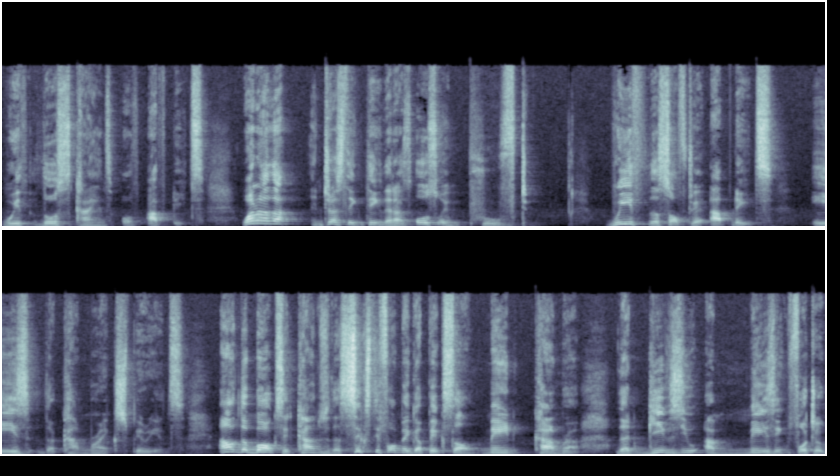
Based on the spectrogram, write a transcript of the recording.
with those kinds of updates. One other interesting thing that has also improved with the software updates is the camera experience. Out the box, it comes with a 64 megapixel main camera that gives you amazing photo,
